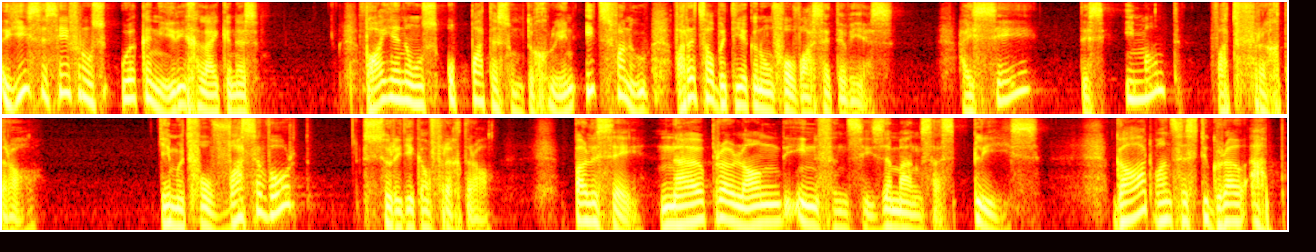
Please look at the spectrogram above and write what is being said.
Jesus sê vir ons ook in hierdie gelykenis waarheen ons op pad is om te groei en iets van hoe wat dit sal beteken om volwasse te wees. Hy sê dis iemand wat vrug dra. Jy moet volwasse word sodat jy kan vrug dra. Paulus sê, "No prolonged infancies amongst us, please. God wants us to grow up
